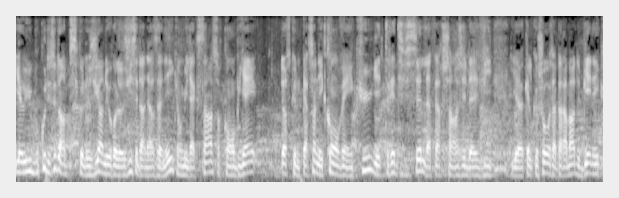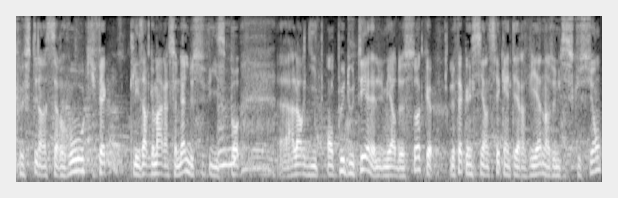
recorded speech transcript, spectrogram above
Il y a eu beaucoup d'études en psychologie, en neurologie ces dernières années qui ont mis l'accent sur combien, lorsqu'une personne est convaincue, il est très difficile de la faire changer d'avis. Il y a quelque chose apparemment de bien incrusté dans le cerveau qui fait que les arguments rationnels ne suffisent pas. Euh, alors, on peut douter à la lumière de ça que le fait qu'un scientifique intervienne dans une discussion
